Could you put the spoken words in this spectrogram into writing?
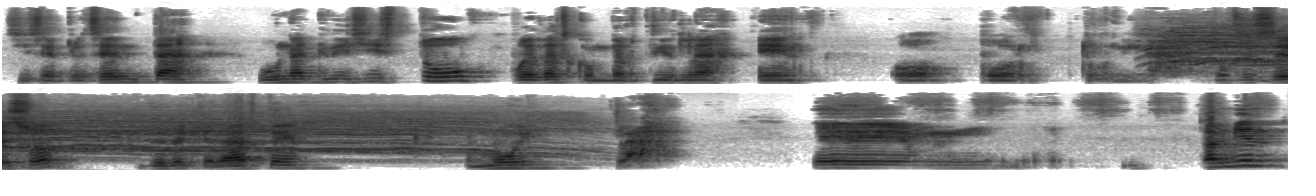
si se presenta una crisis, tú puedas convertirla en oportunidad. Entonces eso debe quedarte muy claro. Eh, también,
